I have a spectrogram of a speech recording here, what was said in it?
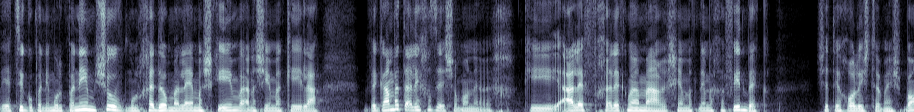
ויציגו פנים מול פנים, שוב, מול חדר מלא משקיעים ואנשים מהקהילה. וגם בתהליך הזה יש המון ערך. כי א', חלק מהמעריכים נותנים לך פידבק שאתה יכול להשתמש בו,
